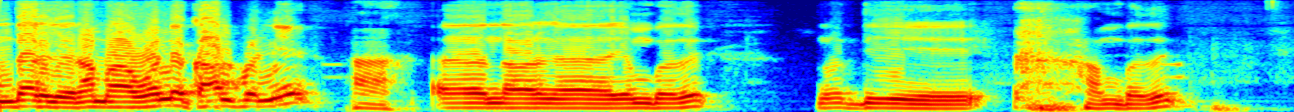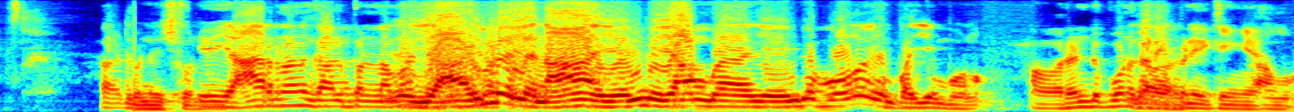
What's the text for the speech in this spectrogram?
இந்த இருக்கு. நம்ம உடனே கால் பண்ணி இந்த எண்பது நூத்தி ஐம்பது யாருனாலும் கால் பண்ணலாமா? இல்ல இல்ல நான் எங்க எங்க போகணும் என் பையன் போகணும். ரெண்டு போன் கனெக்ட் பண்ணிருக்கீங்க. ஆமா.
